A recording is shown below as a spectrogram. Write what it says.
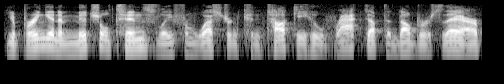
You bring in a Mitchell Tinsley from Western Kentucky who racked up the numbers there.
